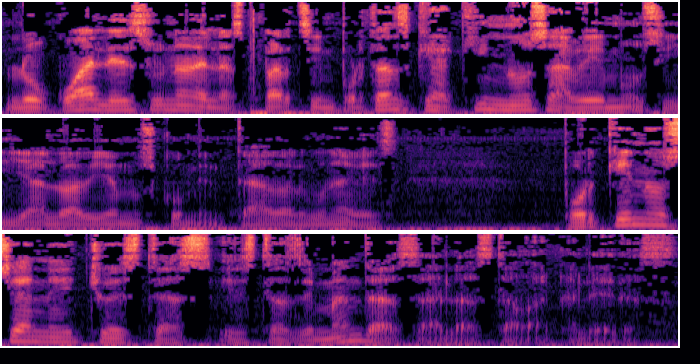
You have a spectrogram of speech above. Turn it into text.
lo cual es una de las partes importantes que aquí no sabemos, y ya lo habíamos comentado alguna vez, ¿por qué no se han hecho estas, estas demandas a las tabacaleras?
